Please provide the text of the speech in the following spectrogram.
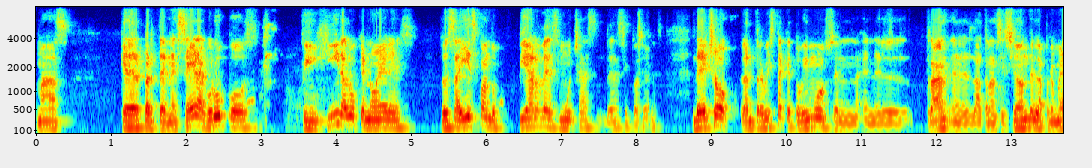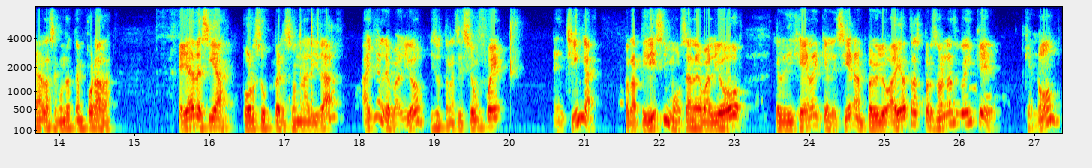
más querer pertenecer a grupos, fingir algo que no eres. Entonces ahí es cuando pierdes muchas de esas situaciones. De hecho, la entrevista que tuvimos en, en el, en la transición de la primera a la segunda temporada, ella decía, por su personalidad, a ella le valió y su transición fue en chinga, rapidísimo, o sea, le valió que le dijeran que le hicieran, pero yo, hay otras personas, güey, que, que no,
